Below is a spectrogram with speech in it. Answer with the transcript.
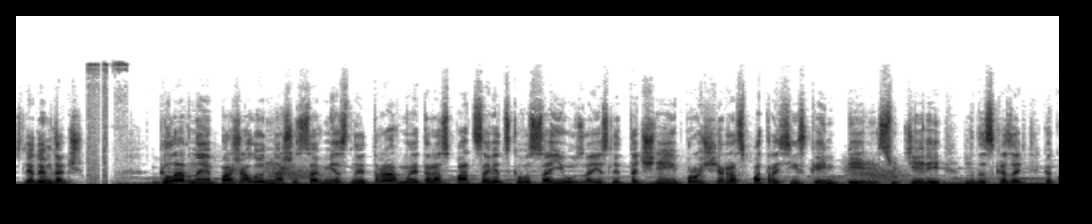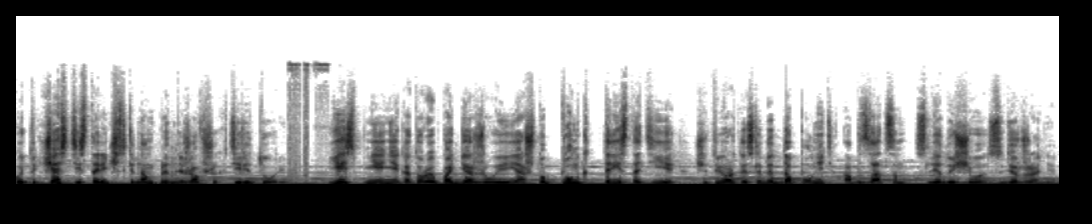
Следуем дальше. Главная, пожалуй, наша совместная травма – это распад Советского Союза, а если точнее и проще, распад Российской империи с утерей, надо сказать, какой-то части исторически нам принадлежавших территорий. Есть мнение, которое поддерживаю я, что пункт 3 статьи 4 следует дополнить абзацем следующего содержания.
